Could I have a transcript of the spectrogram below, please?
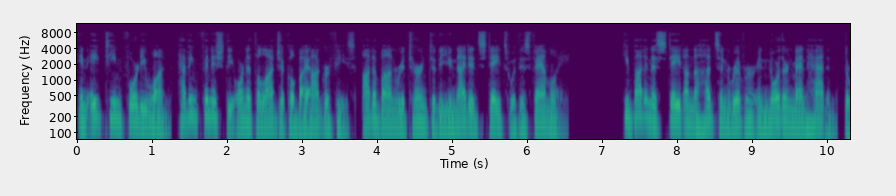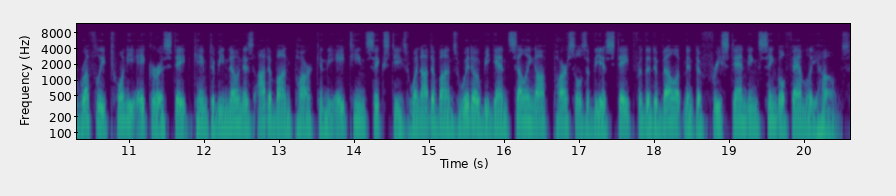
In 1841, having finished the ornithological biographies, Audubon returned to the United States with his family. He bought an estate on the Hudson River in northern Manhattan. The roughly 20 acre estate came to be known as Audubon Park in the 1860s when Audubon's widow began selling off parcels of the estate for the development of freestanding single family homes.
